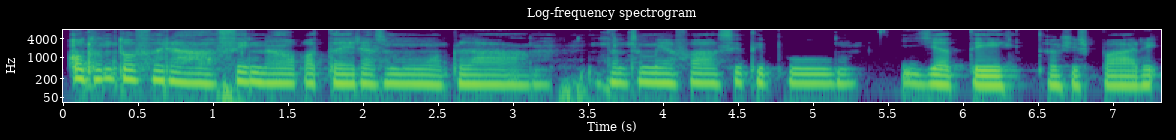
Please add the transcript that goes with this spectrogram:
Όταν το έφερα Αθήνα, ο πατέρας μου απλά ήταν σε μια φάση τύπου γιατί το έχεις πάρει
